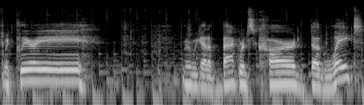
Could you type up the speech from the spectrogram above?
McCleary. Remember, we got a backwards card, Doug Weight.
